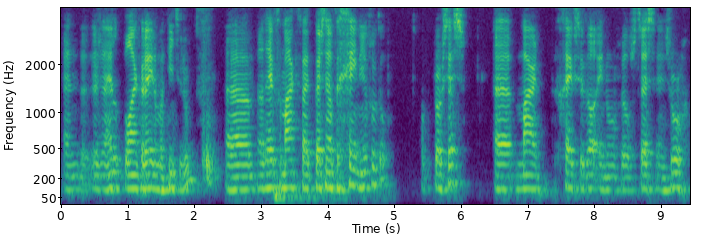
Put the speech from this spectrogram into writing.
en er is een hele belangrijke reden om het niet te doen. Um, dat heeft te maken met het personeel heeft er geen invloed op, op het proces. Uh, maar geeft ze wel enorm veel stress en zorgen.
